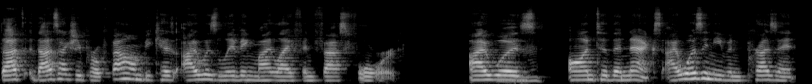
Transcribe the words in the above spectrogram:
that's that's actually profound because I was living my life in fast forward. I was mm-hmm. on to the next. I wasn't even present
